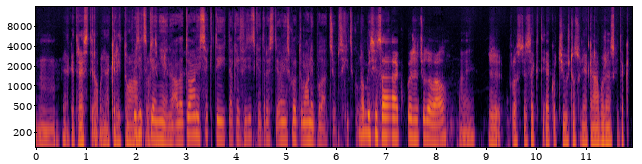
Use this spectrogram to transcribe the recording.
mm, nejaké tresty alebo nejaké rituály. Fyzické proste. nie, no ale to ani sekty, také fyzické tresty, oni skôr tú manipuláciu psychickú. No by si sa akože čudoval. Aj. Že proste sekty, ako či už to sú nejaké náboženské, tak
